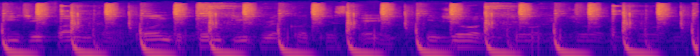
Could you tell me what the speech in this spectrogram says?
DJ Funka on the Go Deep Record SA. Enjoy, enjoy, enjoy, enjoy.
